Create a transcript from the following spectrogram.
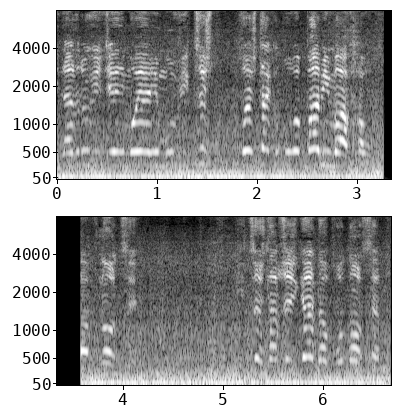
i na drugi dzień moja mi mówi, coś, coś tak łapami machał nocy. I coś tam żeś gadał pod nosem.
